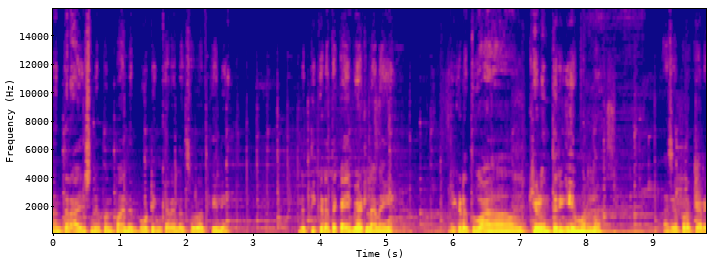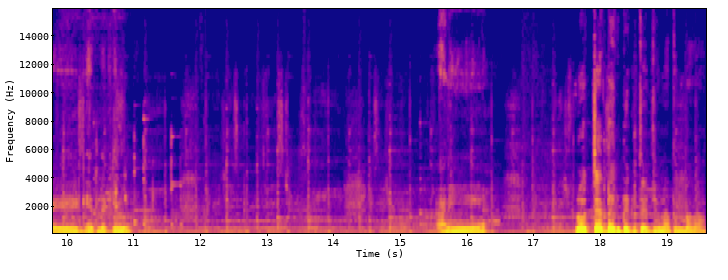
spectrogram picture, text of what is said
नंतर आयुषने पण पाण्यात बोटिंग करायला सुरुवात केली. तिकडं तर काही भेटला नाही. इकडं तू खेळून तरी घे म्हणलं. अशा प्रकारे घेतलं खेळून. आणि रोजच्या दगदगीच्या जीवनातून बघा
